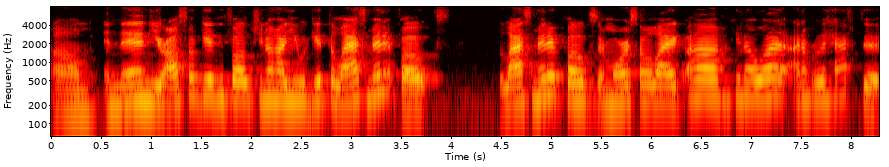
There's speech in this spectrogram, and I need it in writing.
Um, and then you're also getting folks, you know how you would get the last minute folks. The last minute folks are more so like, uh, you know what? I don't really have to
